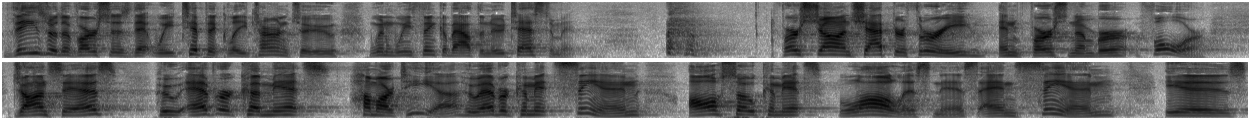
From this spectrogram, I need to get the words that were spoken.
These are the verses that we typically turn to when we think about the New Testament. 1 John chapter 3 and verse number 4. John says, Whoever commits hamartia, whoever commits sin, also commits lawlessness, and sin is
